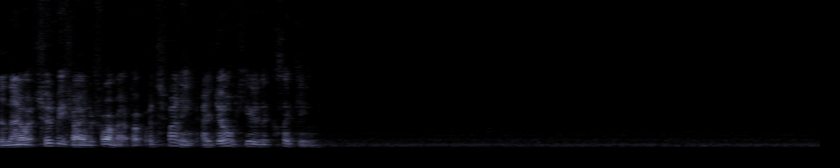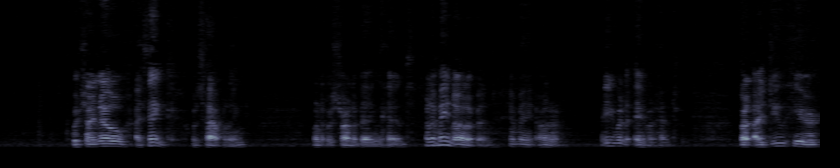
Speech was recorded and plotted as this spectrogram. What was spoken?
And now it should be trying to format, but what's funny, I don't hear the clicking. Which I know, I think, was happening when it was trying to bang the heads, but it may not have been. It may, I don't know. It would, to. But I do hear,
